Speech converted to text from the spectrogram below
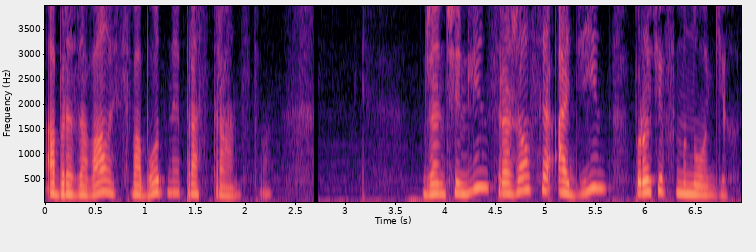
образовалось свободное пространство. Джан Чинлин сражался один против многих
